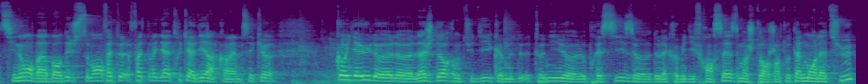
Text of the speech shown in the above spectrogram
sinon on va aborder justement, en fait, en fait, il y a un truc à dire quand même, c'est que quand il y a eu l'âge d'or, comme tu dis, comme Tony euh, le précise, euh, de la comédie française, moi je te rejoins totalement là-dessus,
